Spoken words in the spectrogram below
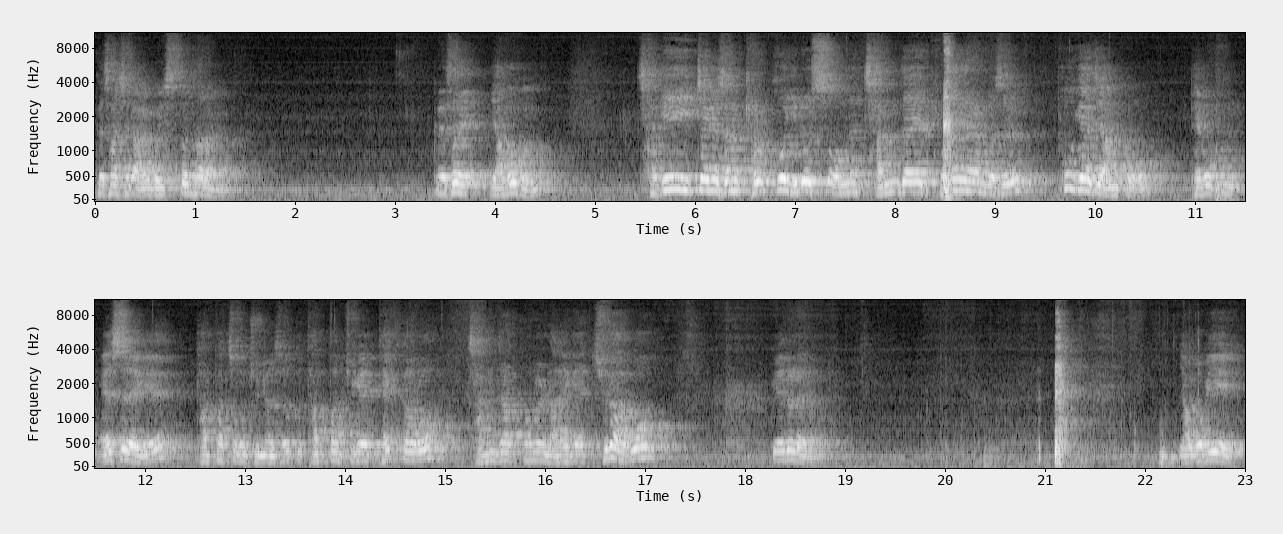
그 사실을 알고 있었던 사람입니다. 그래서 야곱은 자기 입장에서는 결코 이룰 수 없는 장자의 변화라는 것을 포기하지 않고 배고픈 에서에게 단팥죽을 주면서 그 단팥죽의 대가로 장자권을 나에게 주라고 꾀를 내는 거예요. 야곱이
